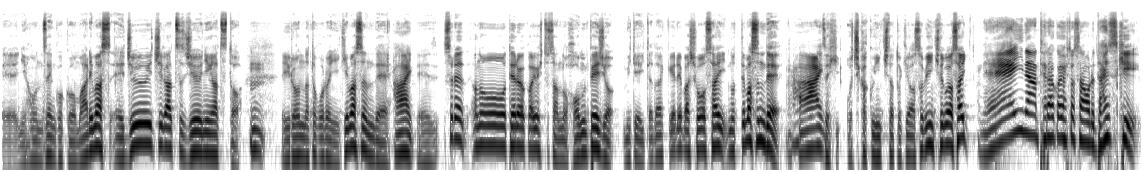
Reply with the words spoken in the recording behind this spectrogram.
えー日本全国を回ります、えー、11月12月と、うん。えーいろんなところに行きますんで、はい。えーそれはあのー寺岡義人さんのホームページを見ていただければ詳細載ってますんで、はい。ぜひお近くに来た時は遊びに来てください。ねえいいな寺岡義人さん俺大好き。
